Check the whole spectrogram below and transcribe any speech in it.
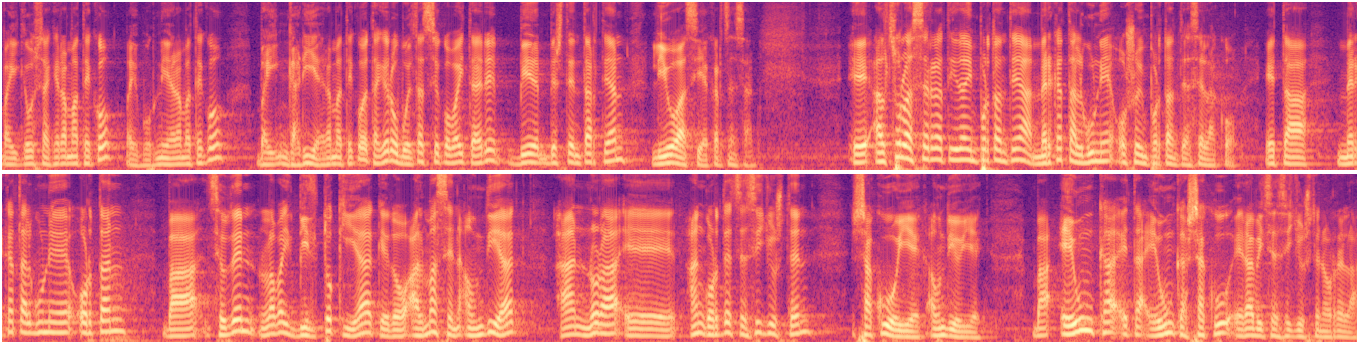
bai gauzak eramateko, bai burnia eramateko, bai garia eramateko, eta gero bueltatzeko baita ere, be- beste entartean lioazia ekartzen zen. E, altzola zergati da importantea, merkatalgune oso importantea zelako. Eta merkatalgune hortan, ba, zeuden nolabait biltokiak edo almazen handiak, han nora, e, han gordetzen zituzten saku hoiek, handi hoiek. Ba, ehunka eta ehunka saku erabiltzen zituzten horrela,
